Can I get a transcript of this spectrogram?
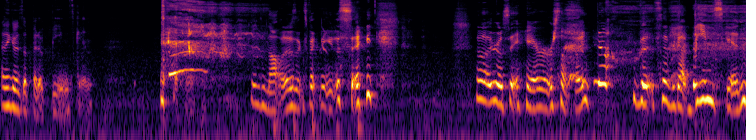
I think it was a bit of bean skin. This is not what I was expecting you to say. I thought you were gonna say hair or something. No. But instead we got bean skin.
